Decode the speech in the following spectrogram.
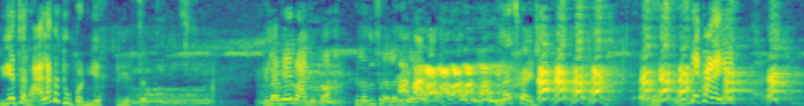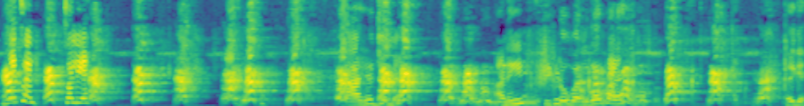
ये चल आला का तू पण? ये ये चल. हिला रे राग येतो. हिला दुसऱ्याला दिला हिलाच पाहिजे. काळा ये. ये चल चल ये. आहे हे जम्या आणि इकडे उभारलं. घर काळ्या हे घे.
